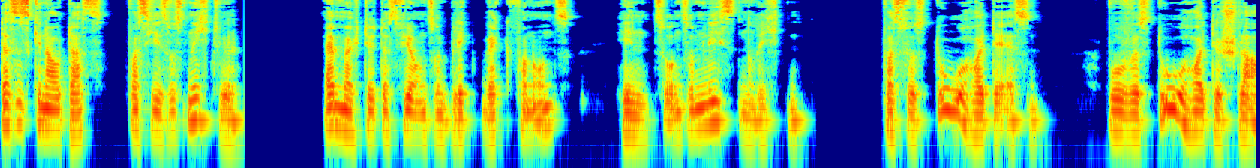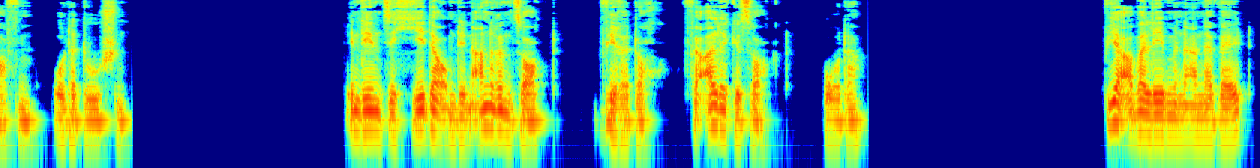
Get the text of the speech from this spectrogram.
Das ist genau das, was Jesus nicht will. Er möchte, dass wir unseren Blick weg von uns hin zu unserem Nächsten richten. Was wirst du heute essen? Wo wirst du heute schlafen oder duschen? Indem sich jeder um den anderen sorgt, wäre doch für alle gesorgt, oder? Wir aber leben in einer Welt,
